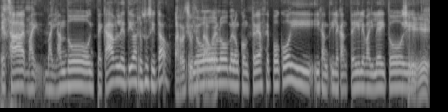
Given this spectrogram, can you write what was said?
está bai- bailando impecable, tío, ha resucitado. Ha resucitado, Yo ¿eh? lo- me lo encontré hace poco y, y can- y le canté y le bailé y todo. Y, Sí,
